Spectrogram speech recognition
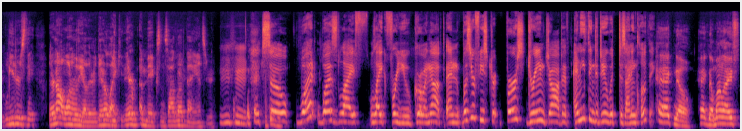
leaders they they're not one or the other. They're like they're a mix, and so I love that answer. Mm-hmm. Well, so, what was life like for you growing up, and was your first dream job have anything to do with designing clothing? Heck no, heck no. My life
